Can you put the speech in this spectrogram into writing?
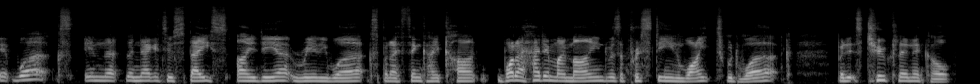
it works in that the negative space idea really works, but I think I can't. What I had in my mind was a pristine white would work, but it's too clinical.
